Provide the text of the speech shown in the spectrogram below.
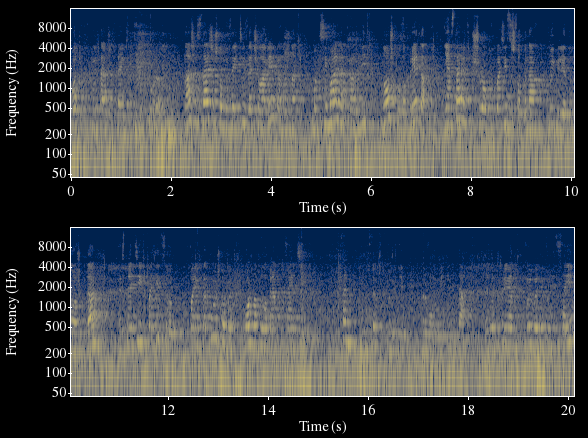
Вот мы также стоим как структура. Наша задача, чтобы зайти за человека, нужно максимально продлить ножку, но при этом не оставить широкую позицию, чтобы нам выбили эту ножку, да? То есть найти их позицию, бою такую, чтобы можно было прям зайти. Сами густой, чтобы люди по-другому видели, да. То есть вот, например, мы в этой позиции стоим,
